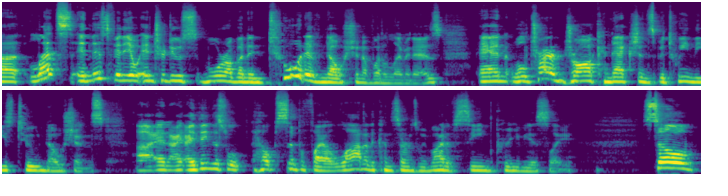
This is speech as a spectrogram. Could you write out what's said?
Uh, let's, in this video, introduce more of an intuitive notion of what a limit is, and we'll try to draw connections between these two notions. Uh, and I, I, think this will help simplify a lot of the concerns we might have seen previously. So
